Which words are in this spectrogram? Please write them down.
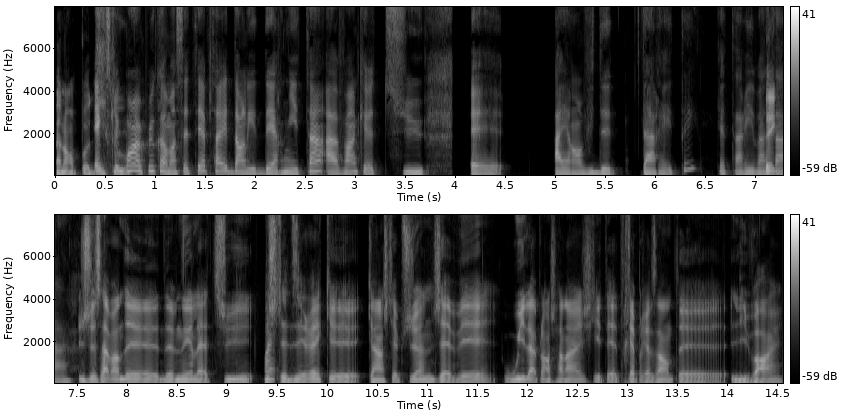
Ah non, pas du tout. Explique-moi un peu comment c'était peut-être dans les derniers temps avant que tu euh, aies envie de- d'arrêter, que tu arrives à Fait ta... Juste avant de, de venir là-dessus, Ouais. je te dirais que quand j'étais plus jeune, j'avais, oui, la planche à neige qui était très présente euh, l'hiver,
